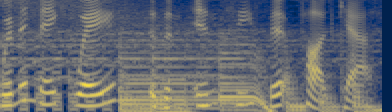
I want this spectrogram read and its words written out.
Women Make Waves is an NC Fit podcast.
